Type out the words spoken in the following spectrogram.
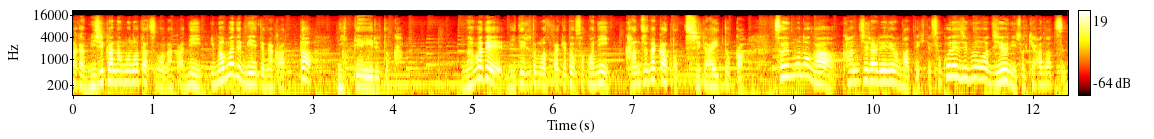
だから身近なものたちの中に今まで見えてなかった似ているとか。今まで似てると思ってたけどそこに感じなかった違いとか。そういうものが感じられるようになってきてそこで自分を自由に解き放つ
